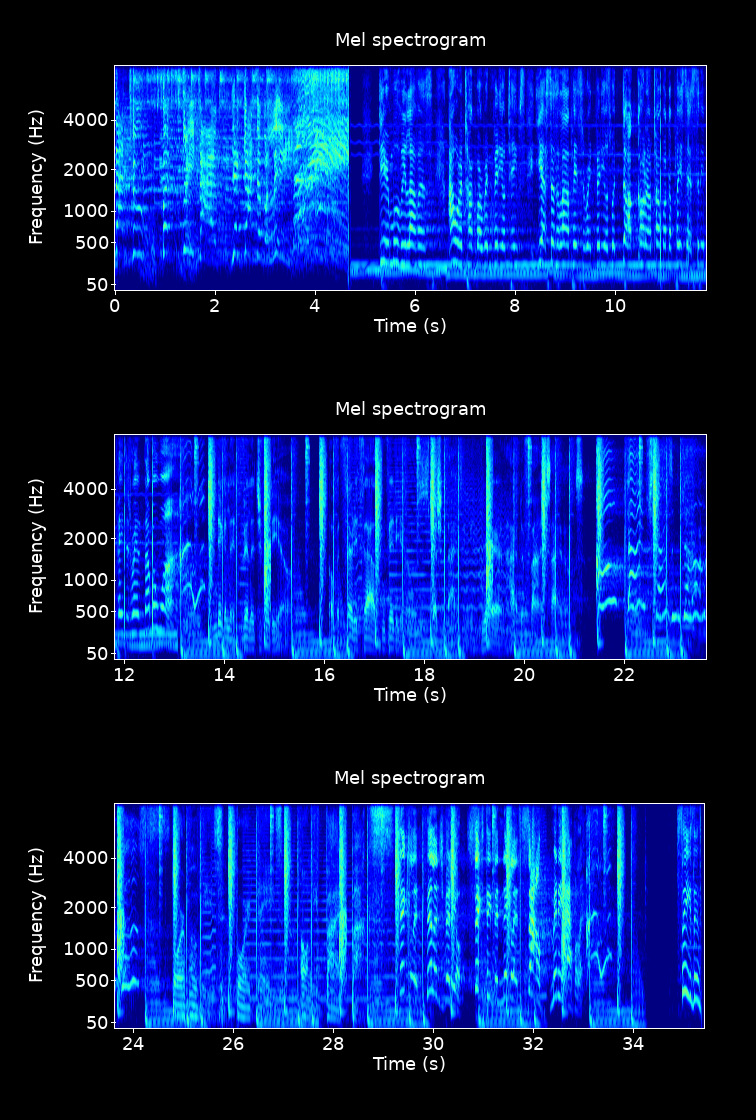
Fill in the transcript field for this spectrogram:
not two, but three times. You got to believe. believe. Dear movie lovers, I want to talk about written videotapes. Yes, there's a lot of places to write videos, but doggone, I'm talking about the place that City pages rated number one. Oh. Village Video. Over 30,000 videos specializing in rare and hard to find titles. Four movies, four days, only five. Nicollet Village Video, 16th and Nicollet South, Minneapolis. Seasons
